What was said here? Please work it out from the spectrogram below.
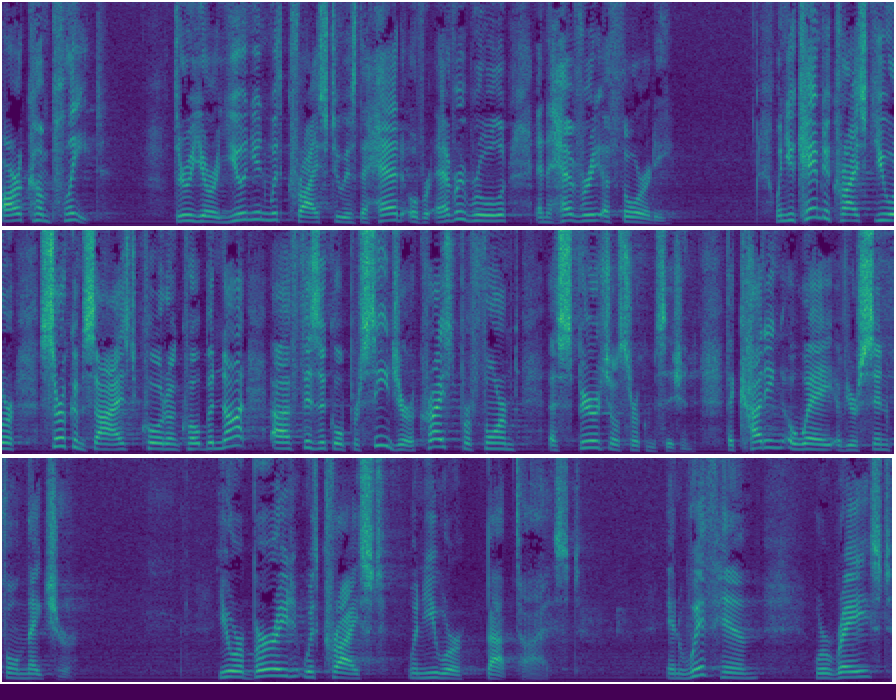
are complete through your union with Christ, who is the head over every ruler and every authority. When you came to Christ, you were circumcised, quote unquote, but not a physical procedure. Christ performed a spiritual circumcision, the cutting away of your sinful nature. You were buried with Christ when you were baptized, and with him were raised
